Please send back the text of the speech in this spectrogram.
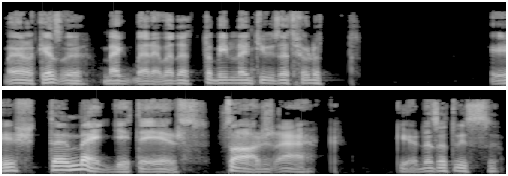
Melkező megmerevedett a billentyűzet fölött. És te mennyit érsz, szarzsák? Kérdezett vissza.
